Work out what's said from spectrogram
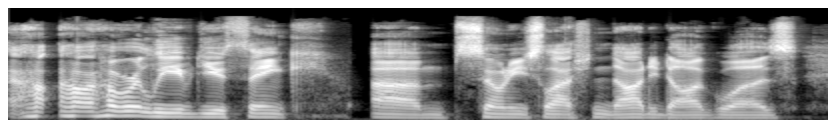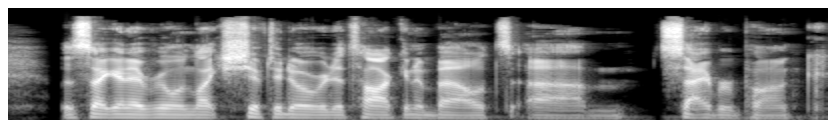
how, how relieved do you think um, Sony slash Naughty Dog was the second everyone like shifted over to talking about um, Cyberpunk?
